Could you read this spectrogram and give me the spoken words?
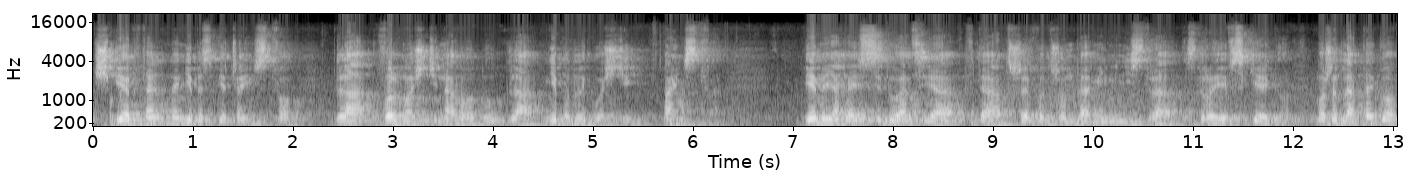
śmiertelne niebezpieczeństwo dla wolności narodu, dla niepodległości państwa. Wiemy, jaka jest sytuacja w teatrze pod rządami ministra Zdrojewskiego. Może dlatego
